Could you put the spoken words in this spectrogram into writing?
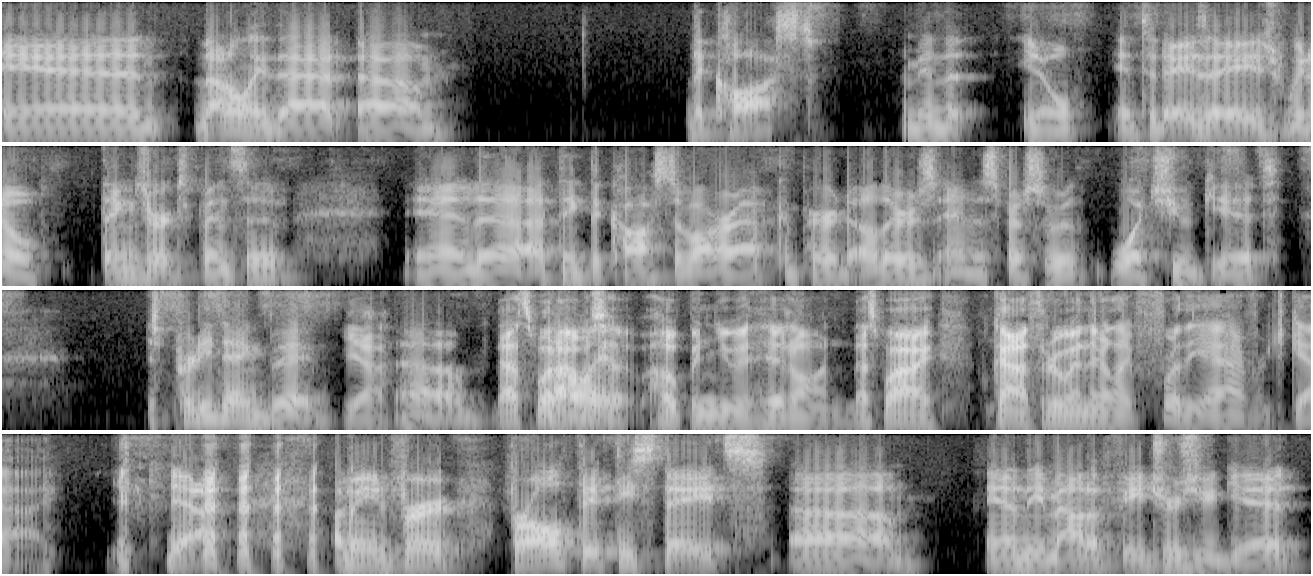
and not only that, um, the cost. I mean, that you know, in today's age, we know things are expensive, and uh, I think the cost of our app compared to others, and especially with what you get, is pretty dang big. Yeah. Um, That's what I was only- ho- hoping you would hit on. That's why I kind of threw in there like for the average guy. yeah i mean for for all 50 states um and the amount of features you get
